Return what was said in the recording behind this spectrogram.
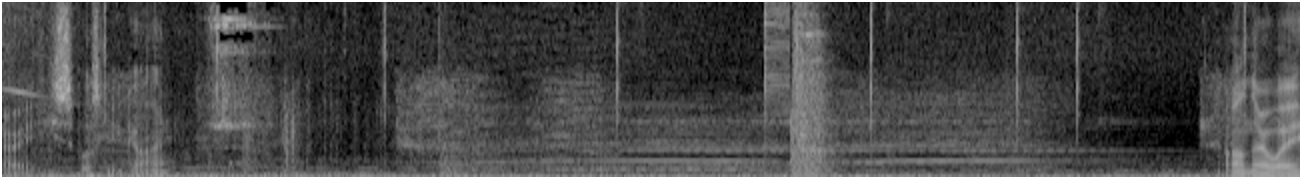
Alright, he's supposed to be gone. On their way.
